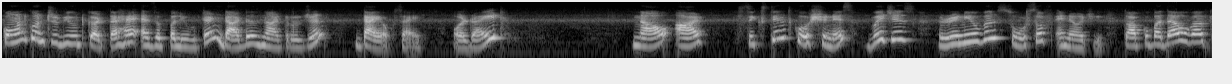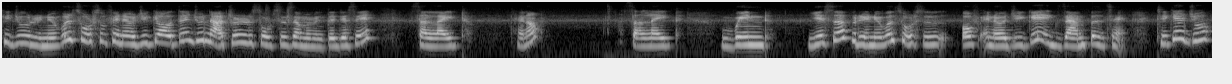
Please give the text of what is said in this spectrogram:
कौन कंट्रीब्यूट करता है as a pollutant that is nitrogen dioxide all right now our sixteenth question is which is renewable source of energy तो आपको पता होगा कि जो रिन्यूएबल सोर्स ऑफ़ एनर्जी क्या होते हैं? जो नेचुरल रिसोर्सेज हमें मिलते हैं, जैसे सनलाइट है ना? सनलाइट विंड ये सब रिन्यूएबल सोर्सेज ऑफ़ एनर्जी के एग्जाम्पल्स हैं, ठीक है? जो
